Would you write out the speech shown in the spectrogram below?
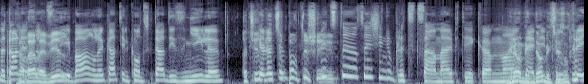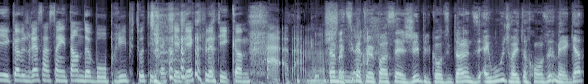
à travers la, ville. Les bars, là, quand t'es le conducteur désigné, là, ah, tu l'as-tu porté chez... Tu sais, chez nous, puis là, tu te sens mal, puis t'es comme... Ouais, non, mais non, mais c'est surtout... Puis là, comme, je reste à Sainte-Anne-de-Beaupré, puis toi, t'es à Québec, puis là, t'es comme... non, mais tu sais, quand t'es un passager, puis le conducteur dit, hey, oui, je vais aller te reconduire, mais regarde,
